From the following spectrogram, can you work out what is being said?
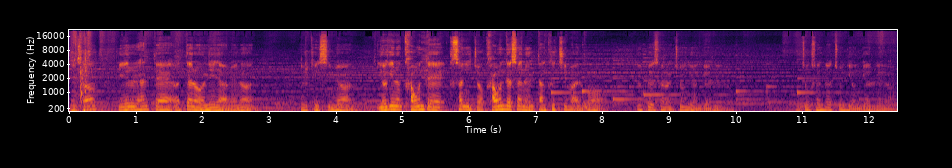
그래서 얘를 할 때 어떤 원리냐면은 이렇게 있으면 여기는 가운데 선이죠. 가운데 선을 일단 긋지 말고 옆에 선을 쭉 연결해요. 이쪽 선도 쭉 연결을 해요.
